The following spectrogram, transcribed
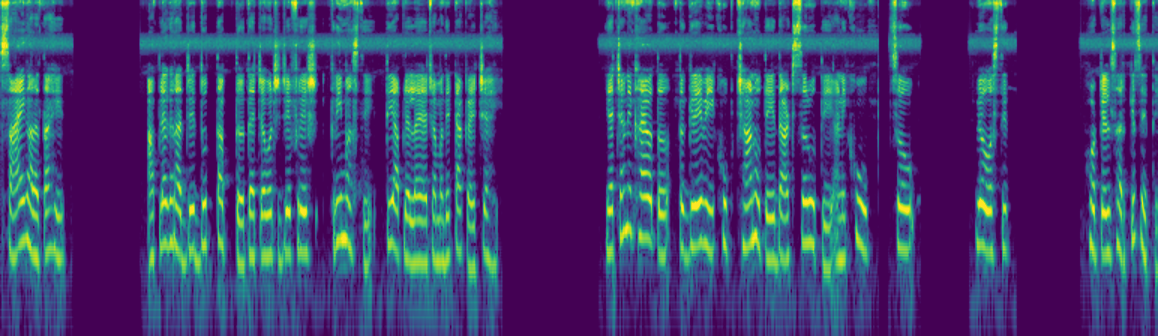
साय घालत आहेत आपल्या घरात जे दूध तापतं त्याच्यावरची जे फ्रेश क्रीम असते ती आपल्याला याच्यामध्ये टाकायची आहे. याच्याने काय होतं तर ग्रेव्ही खूप छान होते दाटसर होते आणि खूप चव व्यवस्थित हॉटेलसारखीच येते.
